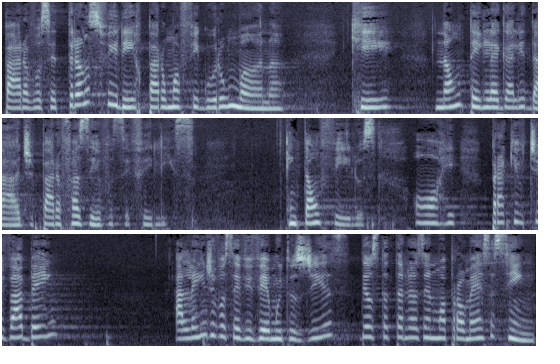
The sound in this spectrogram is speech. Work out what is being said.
para você transferir para uma figura humana que não tem legalidade para fazer você feliz. Então, filhos, honre para que te vá bem Além de você viver muitos dias, Deus está trazendo uma promessa, sim,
